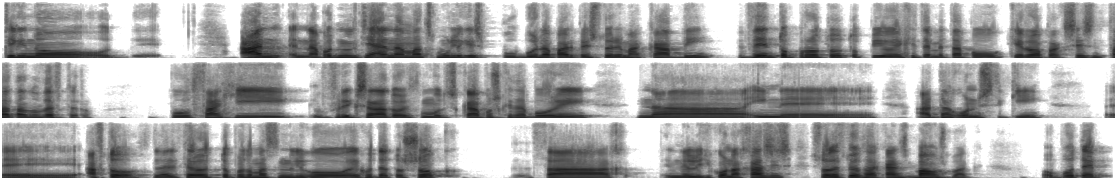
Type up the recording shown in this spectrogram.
κλείνω... Αν, να πω την αλήθεια, ένα μάτς μου έλεγες που μπορεί να πάρει περισσότερο η Μακάμπη, δεν είναι το πρώτο, το οποίο έχετε μετά από καιρό απραξίες, θα ήταν το δεύτερο που θα έχει βρει ξανά το ρυθμό της κάπως και θα μπορεί να είναι ανταγωνιστική. Ε, αυτό. Δηλαδή θεωρώ ότι το πρώτο μας είναι λίγο έχοντα το σοκ, θα είναι λογικό να χάσεις, στο δεύτερο θα κάνεις bounce back. Οπότε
